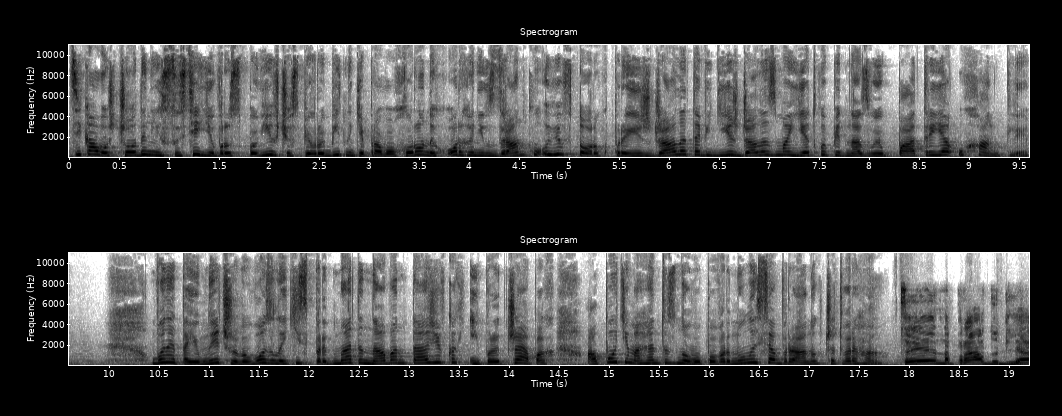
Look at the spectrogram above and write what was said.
Цікаво, що один із сусідів розповів, що співробітники правоохоронних органів зранку у вівторок приїжджали та від'їжджали з маєтку під назвою Патрія у Хантлі. Вони таємничо вивозили якісь предмети на вантажівках і причепах, а потім агенти знову повернулися в ранок четверга. Це направду для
